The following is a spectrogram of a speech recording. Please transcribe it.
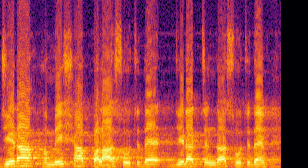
ਜਿਹੜਾ ਹਮੇਸ਼ਾ ਭਲਾ ਸੋਚਦਾ ਹੈ, ਜਿਹੜਾ ਚੰਗਾ ਸੋਚਦਾ ਹੈ,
